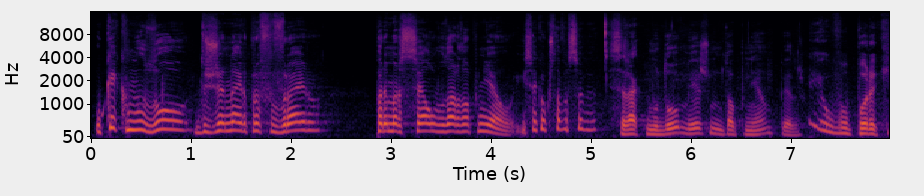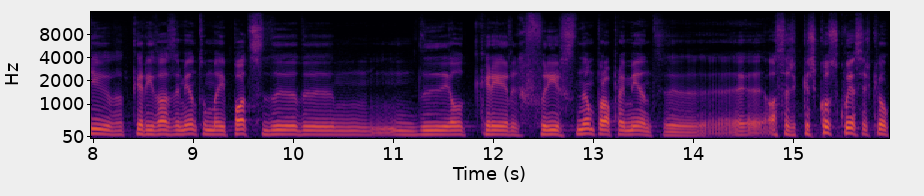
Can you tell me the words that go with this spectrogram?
O que é que mudou de janeiro para fevereiro para Marcelo mudar de opinião? Isso é que eu gostava de saber. Será que mudou mesmo de opinião, Pedro? Eu vou pôr aqui caridosamente uma hipótese de, de, de ele querer referir-se não propriamente, eh, ou seja, que as consequências que, ele,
